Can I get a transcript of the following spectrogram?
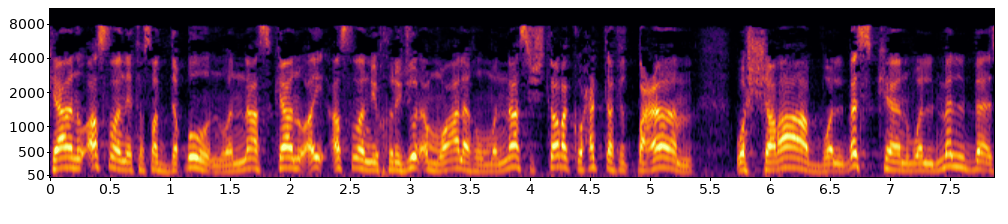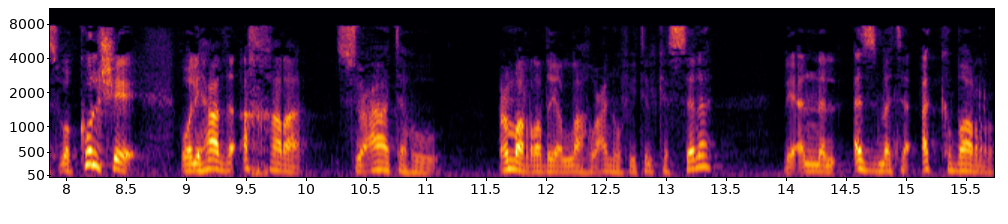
كانوا أصلا يتصدقون والناس كانوا أي أصلا يخرجون أموالهم والناس اشتركوا حتى في الطعام والشراب والمسكن والملبس وكل شيء. ولهذا أخر سعاته عمر رضي الله عنه في تلك السنة لأن الأزمة أكبر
